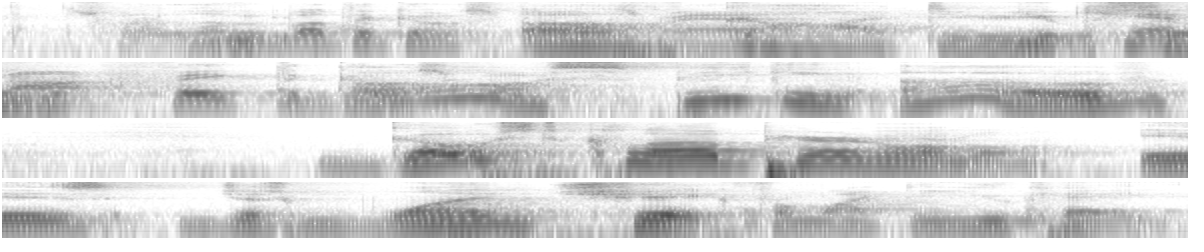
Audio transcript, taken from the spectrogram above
That's what I love about the ghost oh, box, Oh, man. God, dude, You was so cannot fake the ghost Oh, box. speaking of, Ghost Club Paranormal is just one chick from like the UK.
